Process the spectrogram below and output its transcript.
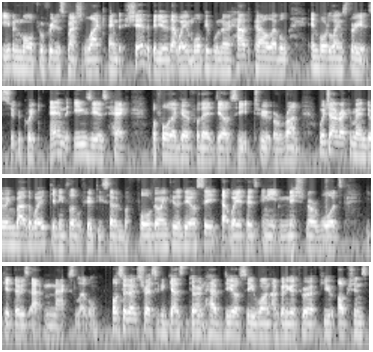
even more, feel free to smash like and share the video. That way more people know how to power level in Borderlands 3 It's super quick and easy as heck before they go for their DLC to run, which I recommend doing by the way, getting to level 57 before going through the DLC. That way if there's any mission rewards, you get those at max level. Also don't stress if you guys don't have DLC 1, I'm going to go through a few options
